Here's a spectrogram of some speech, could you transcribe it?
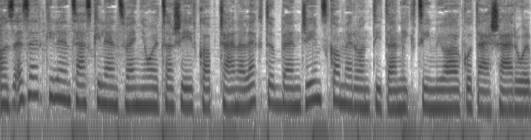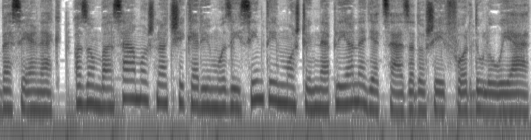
Az 1998-as év kapcsán a legtöbben James Cameron Titanic című alkotásáról beszélnek, azonban számos nagy sikerű mozi szintén most ünnepli a negyedszázados évfordulóját.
